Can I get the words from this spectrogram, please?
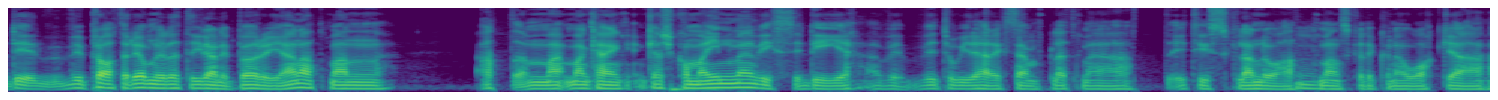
det, vi pratade om det lite grann i början, att man, att man, man kan kanske komma in med en viss idé. Vi, vi tog ju det här exemplet med att i Tyskland då, att man skulle kunna åka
